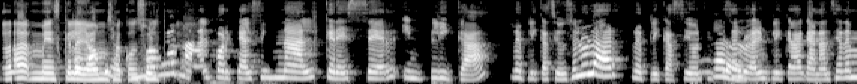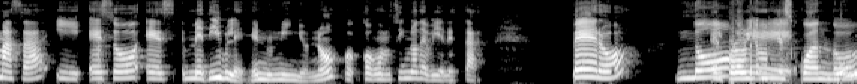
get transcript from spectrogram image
cada mes que la llevamos a consulta. No mal, porque al final crecer implica replicación celular, replicación celular implica ganancia de masa y eso es medible en un niño, ¿no? Como un signo de bienestar. Pero no. El problema es cuando.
